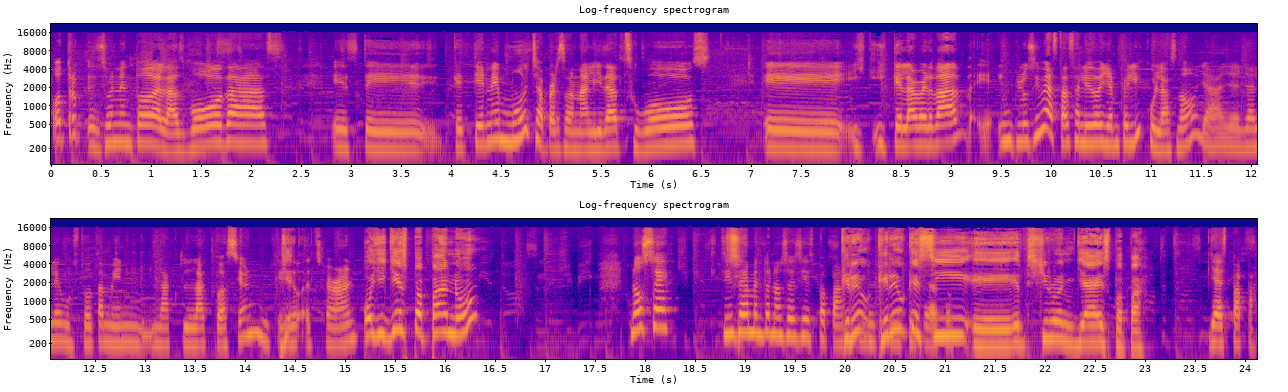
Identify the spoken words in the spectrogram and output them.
otro que suena en todas las bodas, este, que tiene mucha personalidad su voz. eh, y, y que la verdad, eh, inclusive hasta ha salido ya en películas, ¿no? Ya, ya, ya le gustó también la, la actuación, mi querido Ed Sheeran. Oye, ya es papá, ¿no? No sé, sinceramente no sé si es papá. Creo, creo que sí, eh, Ed Sheeran ya es papá. Ya es papá.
